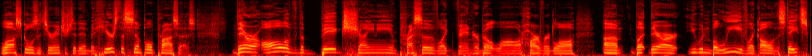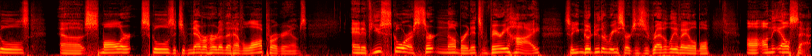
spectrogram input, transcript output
law schools that you're interested in. But here's the simple process. There are all of the big, shiny, impressive, like Vanderbilt Law or Harvard Law, um, but there are you wouldn't believe like all of the state schools, uh, smaller schools that you've never heard of that have law programs. And if you score a certain number, and it's very high, so you can go do the research. This is readily available uh, on the LSAT,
